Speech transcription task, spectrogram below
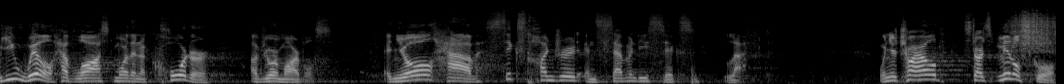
you will have lost more than a quarter of your marbles. And you'll have 676 left. When your child starts middle school,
